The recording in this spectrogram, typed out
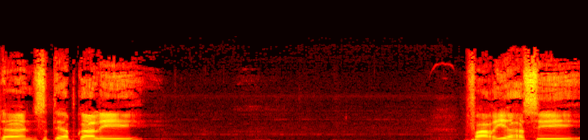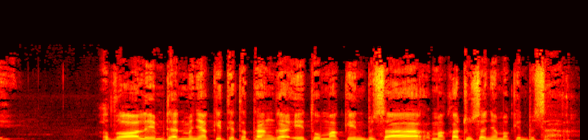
dan setiap kali variasi zalim dan menyakiti tetangga itu makin besar, maka dosanya makin besar.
